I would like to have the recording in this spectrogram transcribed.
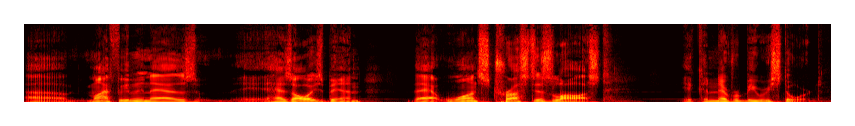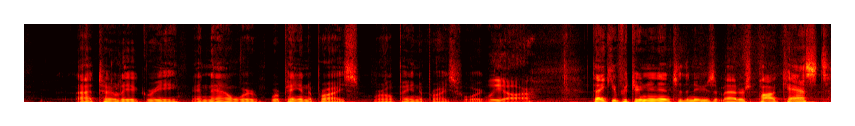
Uh, my feeling as has always been that once trust is lost, it can never be restored. I totally agree. And now we're we're paying the price. We're all paying the price for it. We are. Thank you for tuning in to the News That Matters podcast.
